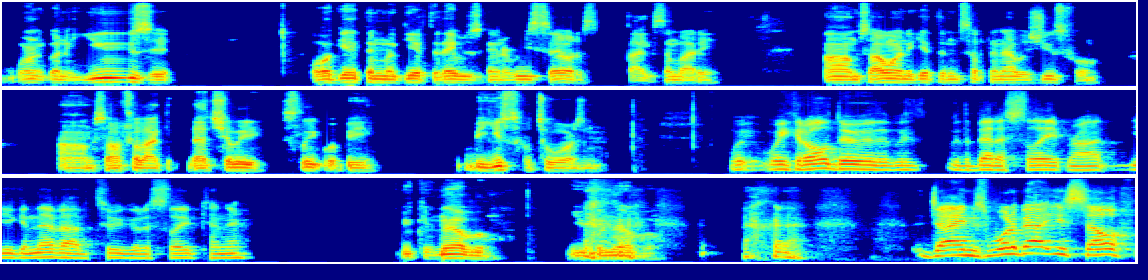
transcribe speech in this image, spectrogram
weren't going to use it, or get them a gift that they was going to resell to like somebody. Um, so I wanted to get them something that was useful. Um, so I feel like that chili sleep would be be useful towards them. We, we could all do with, with with a better sleep, right? You can never have too good a sleep, can you? You can never. You can never. James, what about yourself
